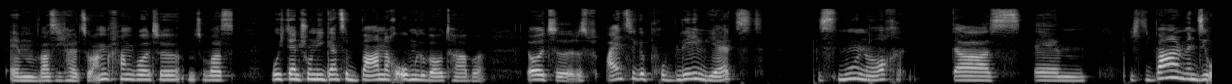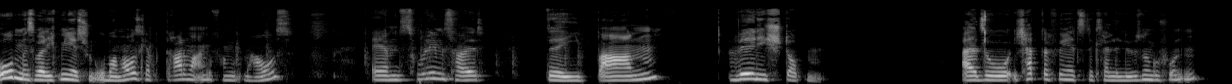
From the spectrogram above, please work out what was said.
Ähm, was ich halt so angefangen wollte und sowas, wo ich dann schon die ganze Bahn nach oben gebaut habe. Leute, das einzige Problem jetzt ist nur noch, dass ähm, ich die Bahn, wenn sie oben ist, weil ich bin jetzt schon oben am Haus, ich habe gerade mal angefangen mit dem Haus. Ähm, das Problem ist halt, die Bahn will nicht stoppen. Also, ich habe dafür jetzt eine kleine Lösung gefunden.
